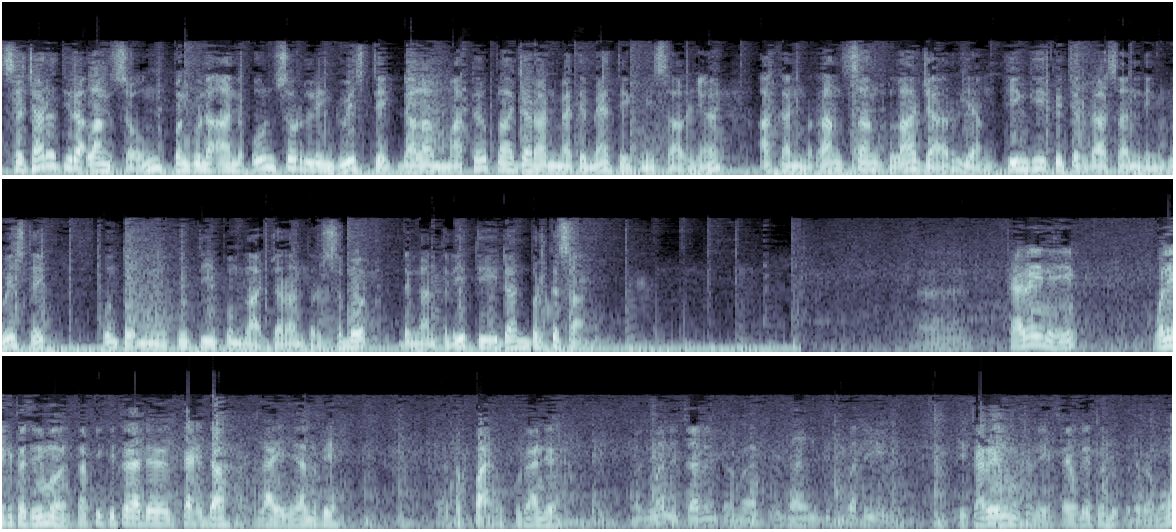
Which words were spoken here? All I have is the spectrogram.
Secara tidak langsung, penggunaan unsur linguistik dalam mata pelajaran matematik misalnya akan merangsang pelajar yang tinggi kecerdasan linguistik untuk mengikuti pembelajaran tersebut dengan teliti dan berkesan. Cara ini boleh kita terima tapi kita ada kaedah lain yang lebih uh, tepat ukuran dia Bagaimana cara untuk dapat kaedah yang lebih tepat saya? okay, cara ni macam ni saya boleh tunjuk kepada kamu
